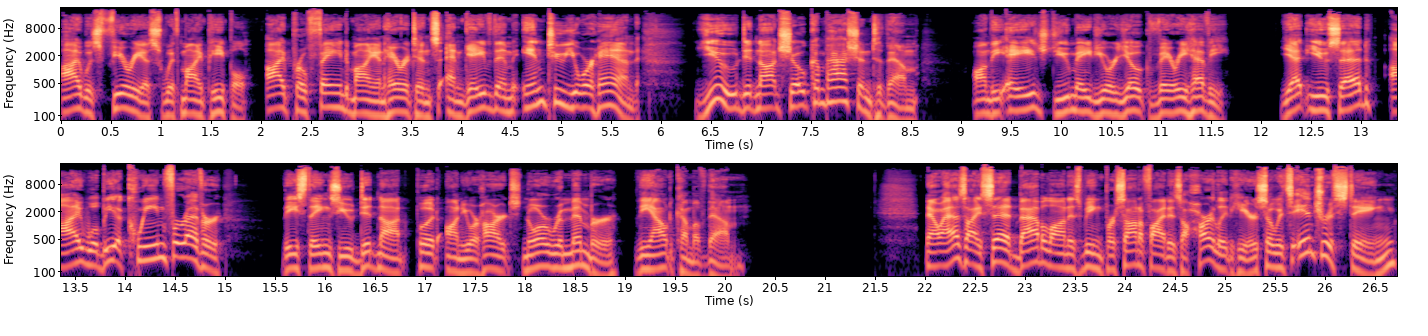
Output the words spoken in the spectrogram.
I was furious with my people. I profaned my inheritance and gave them into your hand. You did not show compassion to them. On the aged you made your yoke very heavy. Yet you said, I will be a queen forever. These things you did not put on your heart, nor remember the outcome of them. Now, as I said, Babylon is being personified as a harlot here, so it's interesting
